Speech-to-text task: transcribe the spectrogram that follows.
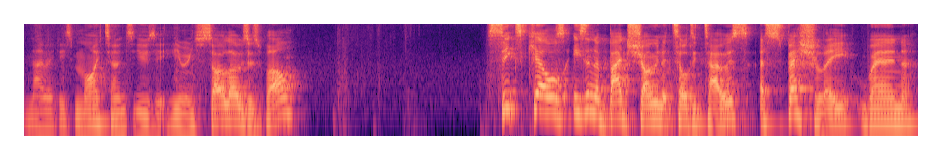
now it is my turn to use it here in solos as well. Six kills isn't a bad showing at Tilted Towers, especially when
